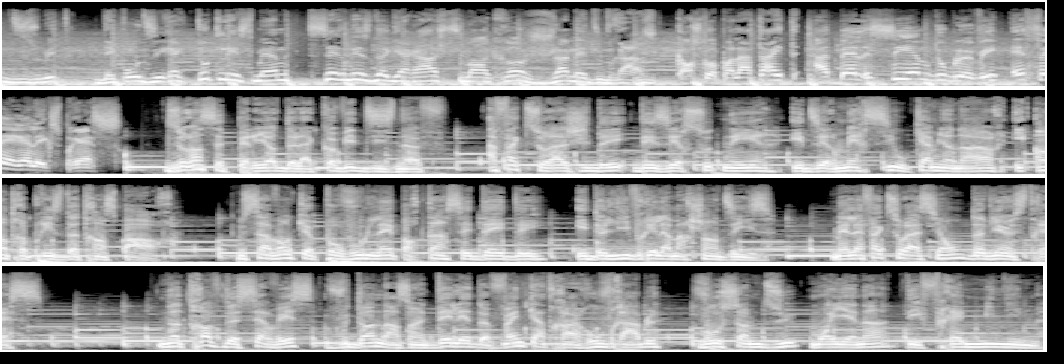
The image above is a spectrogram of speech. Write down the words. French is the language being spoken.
5718. Dépôt direct toutes les semaines. Service de garage, tu manqueras jamais d'ouvrage. Casse-toi pas la tête. Appelle CMW FRL Express. Durant cette période de la COVID-19, Affacturage JD désire soutenir et dire merci aux camionneurs et entreprises de transport. Nous savons que pour vous, l'important, c'est d'aider et de livrer la marchandise. Mais la facturation devient un stress. Notre offre de service vous donne dans un délai de 24 heures ouvrables vos sommes dues moyennant des frais minimes.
